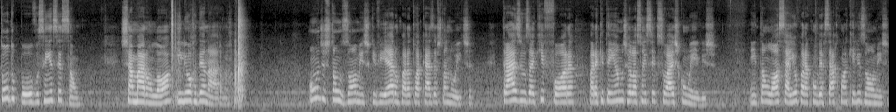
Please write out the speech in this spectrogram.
todo o povo, sem exceção. Chamaram Ló e lhe ordenaram: Onde estão os homens que vieram para a tua casa esta noite? Traze-os aqui fora para que tenhamos relações sexuais com eles. Então Ló saiu para conversar com aqueles homens,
